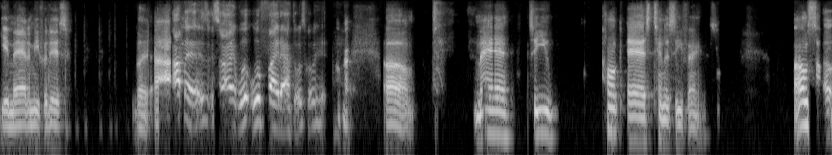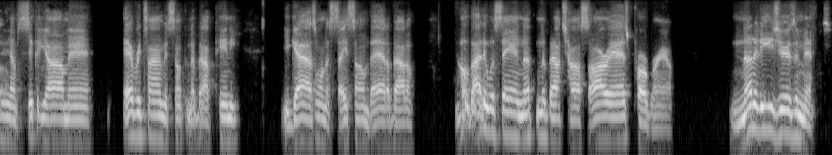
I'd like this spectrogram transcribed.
get mad at me for this, but I, I mean, it's, it's all right. We'll we'll fight afterwards. Go ahead. Okay. Um, man, to you punk ass Tennessee fans, I'm so oh. I'm sick of y'all, man. Every time it's something about Penny, you guys want to say something bad about him. Nobody was saying nothing about y'all sorry ass program. None of these years in Memphis.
